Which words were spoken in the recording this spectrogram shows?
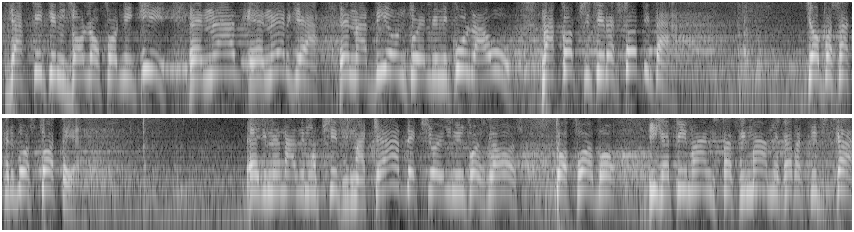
για αυτή την δολοφονική ενέργεια εναντίον του ελληνικού λαού να κόψει τη ρευστότητα; Και όπως ακριβώς τότε Έγινε ένα δημοψήφισμα και άντεξε ο ελληνικός λαός το φόβο. Είχε πει μάλιστα θυμάμαι χαρακτηριστικά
